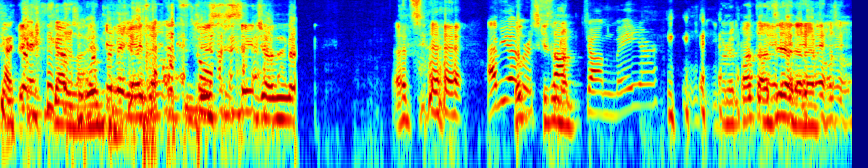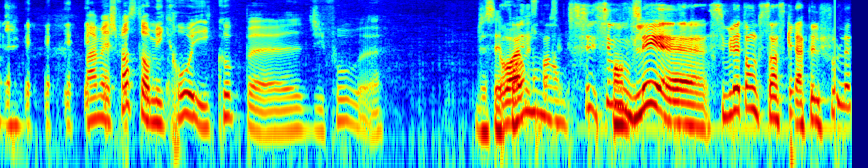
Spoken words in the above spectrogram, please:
Pour un test d'haleine. quelle raison tu as sucé John Mayer? Have you ever sucked John Mayer? On l'a pas entendu la dernière fois. ça. Ah, mais je pense que ton micro, il coupe euh, Gifo. euh. Je sais Ouais, pas. je pense Si, vous voulez, euh, si vous voulez donc sans scraper le full, là,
